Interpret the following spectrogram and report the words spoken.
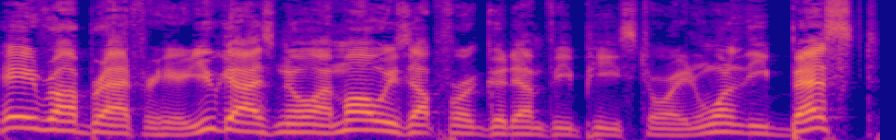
Hey, Rob Bradford here. You guys know I'm always up for a good MVP story, and one of the best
